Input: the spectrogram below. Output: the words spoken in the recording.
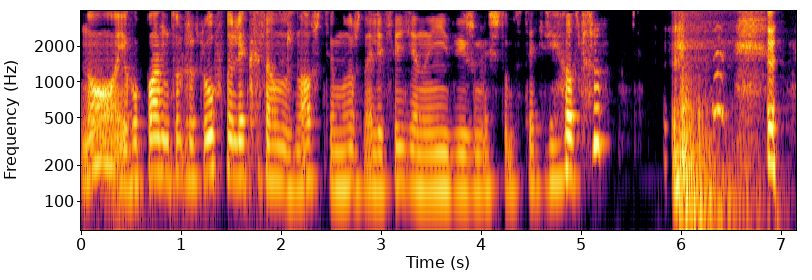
Но его планы тут же рухнули, когда он узнал, что ему нужна лицензия на недвижимость, чтобы стать риэлтором.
